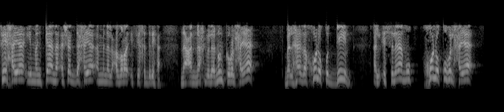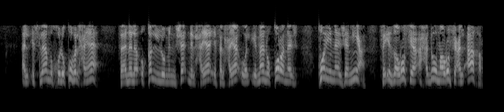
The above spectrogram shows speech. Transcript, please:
في حياء من كان أشد حياء من العذراء في خدرها. نعم نحن لا ننكر الحياء. بل هذا خلق الدين. الإسلام خلقه الحياء. الإسلام خلقه الحياء. فأنا لا أقل من شأن الحياء فالحياء والإيمان قرن قرن جميعا. فإذا رفع أحدهما رفع الآخر.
